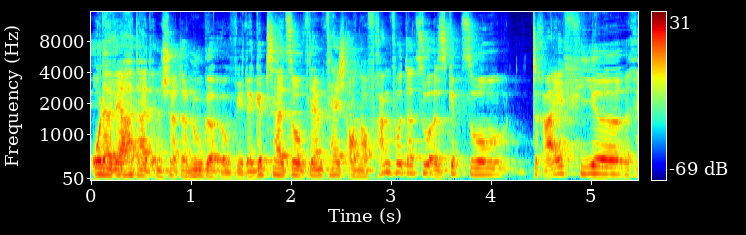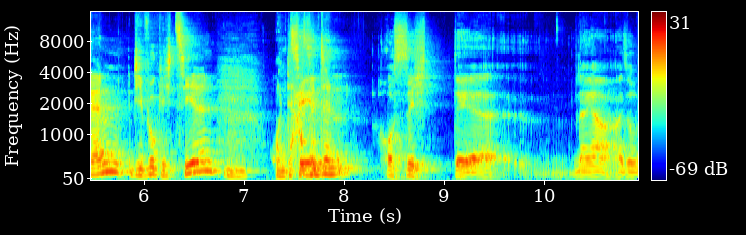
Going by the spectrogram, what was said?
Oder wer hat halt in Chattanooga irgendwie. Da gibt es halt so, dann vielleicht auch noch Frankfurt dazu. Also es gibt so drei, vier Rennen, die wirklich zählen. Und da Zehn. sind dann Aus Sicht der, naja, also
